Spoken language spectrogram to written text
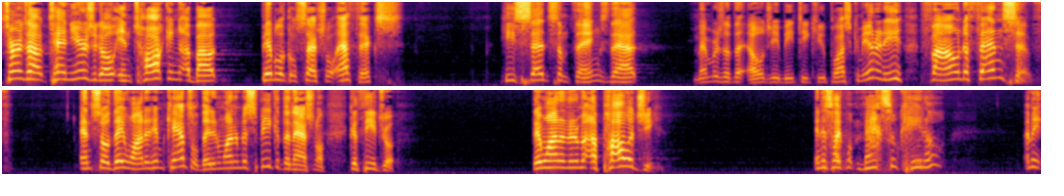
turns out 10 years ago, in talking about biblical sexual ethics, he said some things that members of the LGBTQ plus community found offensive. And so they wanted him canceled. They didn't want him to speak at the National Cathedral. They wanted an apology. And it's like, what, Max Lucado? I mean,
